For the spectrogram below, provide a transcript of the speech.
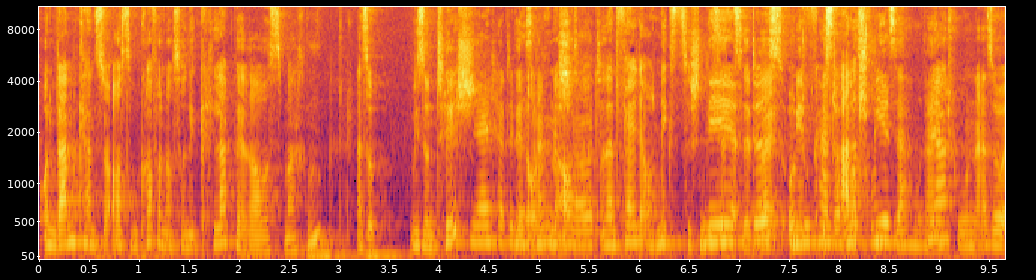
Und dann kannst du aus dem Koffer noch so eine Klappe rausmachen, also wie so ein Tisch. Ja, ich hatte mir den das unten angeschaut. und dann fällt auch nichts zwischen die Nee, Sitze. das weil und mir du kannst auch noch alles Spielsachen Ja. reintun. Also,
